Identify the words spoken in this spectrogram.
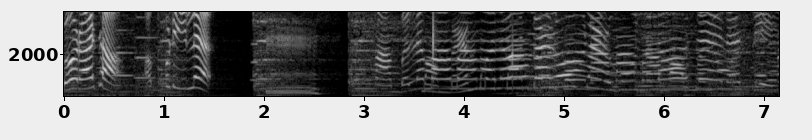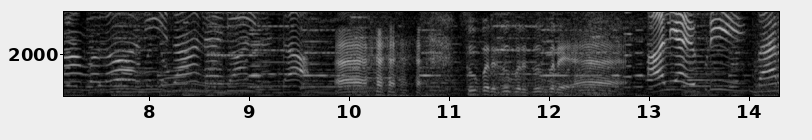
யோ ராஜா அப்படி இல்ல. சூப்பர் சூப்பர் சூப்பர். ஆலியா எப்படி? வர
